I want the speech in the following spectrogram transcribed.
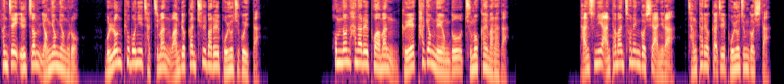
현재 1.000으로 물론 표본이 작지만 완벽한 출발을 보여주고 있다. 홈런 하나를 포함한 그의 타격 내용도 주목할 만하다. 단순히 안타만 쳐낸 것이 아니라 장타력까지 보여준 것이다.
